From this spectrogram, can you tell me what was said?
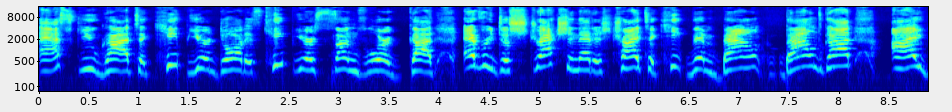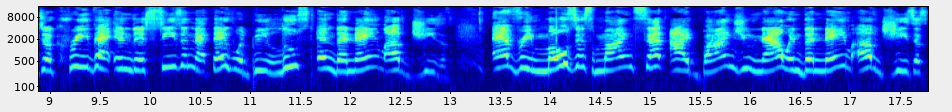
ask you, God, to keep your daughters, keep your sons, Lord God. Every distraction that has tried to keep them bound, bound, God, I decree that in this season that they would be loosed in the name of Jesus. Every Moses mindset, I bind you now in the name of Jesus.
